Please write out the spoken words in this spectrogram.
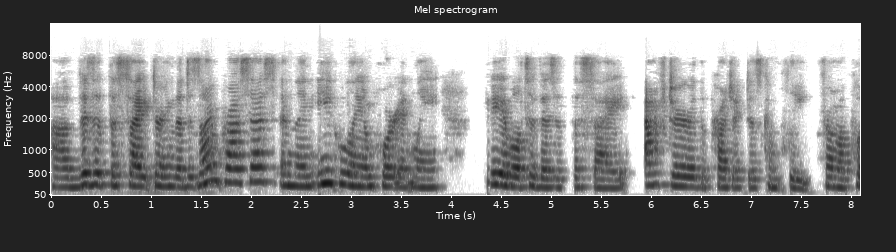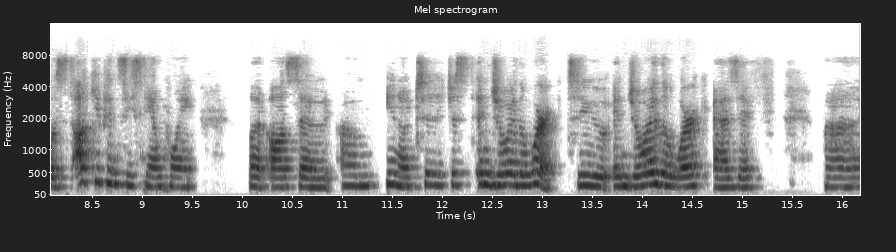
uh, visit the site during the design process and then equally importantly, be able to visit the site after the project is complete from a post-occupancy standpoint, but also, um, you know, to just enjoy the work, to enjoy the work as if, uh,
